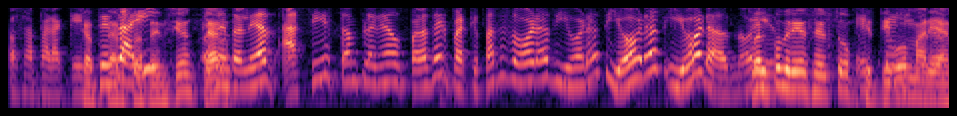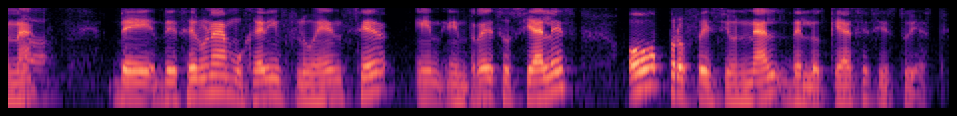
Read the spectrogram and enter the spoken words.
o sea, para que Captar estés ahí. atención, O sea, claro. en realidad así están planeados para hacer, para que pases horas y horas y horas y horas, ¿no? ¿Cuál Y es- podría ser tu objetivo. Mariana, de, de ser una mujer influencer en, en redes sociales o profesional de lo que haces y estudiaste?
